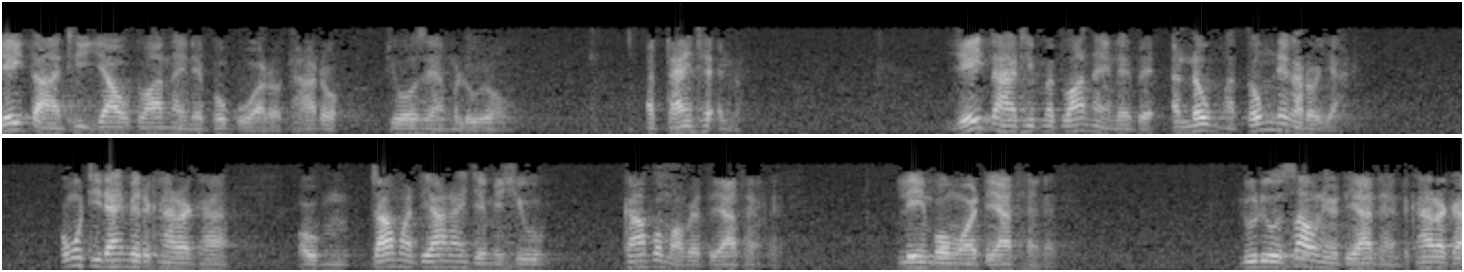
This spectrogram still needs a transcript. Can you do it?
ရိတ်တာအထိရောက်သွားနိုင်တဲ့ပုဂ္ဂိုလ်ကတော့ဒါတော့ပြောစရာမလိုတော့အတိုင်းထက်အလုံးရိတ်တာအထိမသွားနိုင်လည်းပဲအလုံးမှာ3နှစ်ကတော့ရတယ်ဘုံဒီတိုင်းပဲတစ်ခါတစ်ခါဟိုကျောင်းမှာတရားထိုင်ခြင်းမရှိဘူးကားပေါ်မှာပဲတရားထိုင်တယ်လင်းပေါ်မှာတရားထိုင်တယ်လူတွေကိုစောင့်နေတရားထိုင်တခါတခါ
